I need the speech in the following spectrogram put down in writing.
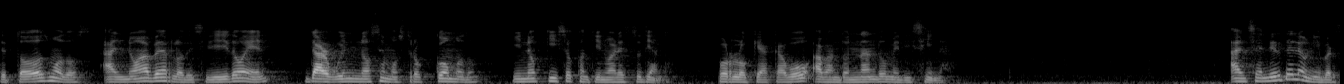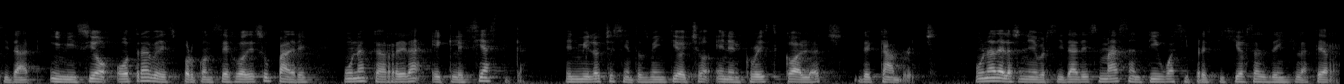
De todos modos, al no haberlo decidido él, Darwin no se mostró cómodo y no quiso continuar estudiando, por lo que acabó abandonando medicina. Al salir de la universidad, inició otra vez por consejo de su padre una carrera eclesiástica en 1828 en el Christ College de Cambridge, una de las universidades más antiguas y prestigiosas de Inglaterra.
